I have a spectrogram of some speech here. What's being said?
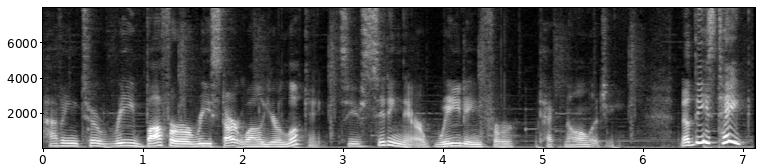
having to rebuffer or restart while you're looking. So you're sitting there waiting for technology. Now these take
